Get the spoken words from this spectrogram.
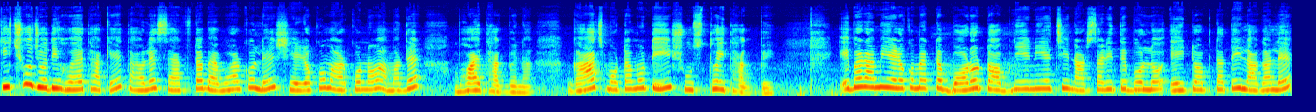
কিছু যদি হয়ে থাকে তাহলে স্যাফটা ব্যবহার করলে সেই রকম আর কোনো আমাদের ভয় থাকবে না। গাছ মোটামুটি সুস্থই থাকবে। এবার আমি এরকম একটা বড় টব নিয়ে নিয়েছি। নার্সারিতে বলল, এই টবটাতেই লাগালে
